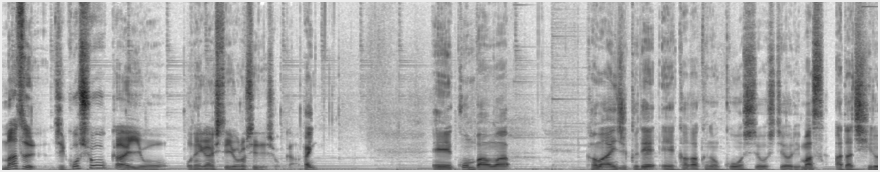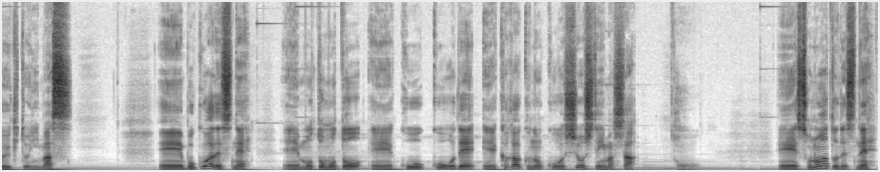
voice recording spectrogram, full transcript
まず自己紹介をお願いしてよろしいでしょうか？はい、えー、こんばんは。河合塾で、えー、科学の講師をしております足立博之と言います、えー、僕はですねもともと高校で、えー、科学の講師をしていました、えー、その後ですね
